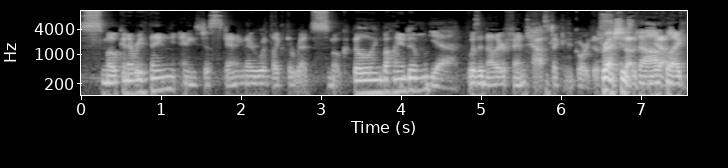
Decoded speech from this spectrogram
smoke and everything, and he's just standing there with like the red smoke billowing behind him. yeah Was another fantastic and gorgeous. brushes shot. it off Yeah. like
